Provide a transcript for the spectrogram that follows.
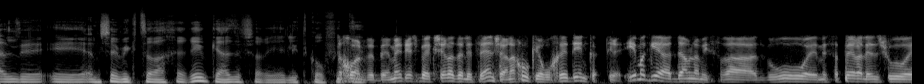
על אה, אנשי מקצוע אחרים, כי אז אפשר יהיה לתקוף את זה. נכון, ובאמת יש בהקשר הזה לציין שאנחנו כעורכי דין, תראה, אם מגיע אדם למשרד והוא אה, מספר על איזשהו אה,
